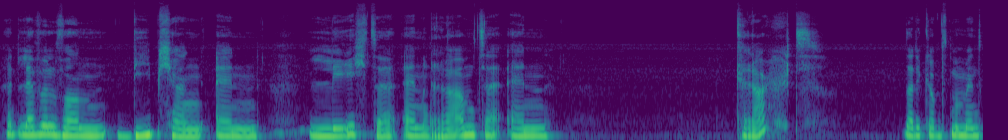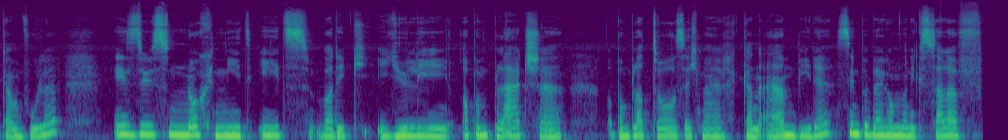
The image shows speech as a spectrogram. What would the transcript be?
Het level van diepgang en leegte en ruimte en kracht dat ik op dit moment kan voelen, is dus nog niet iets wat ik jullie op een plaatje, op een plateau zeg maar, kan aanbieden. Simpelweg omdat ik zelf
